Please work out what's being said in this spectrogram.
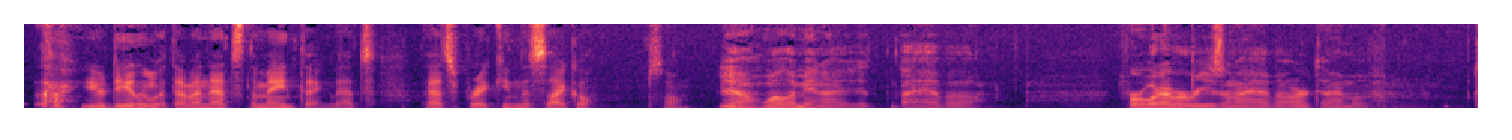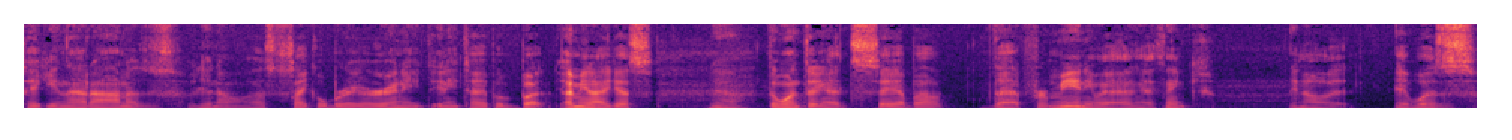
you're dealing with them, and that's the main thing. That's that's breaking the cycle. So. Yeah, well, I mean, I I have a for whatever reason I have a hard time of taking that on as you know a cycle break or any any type of. But I mean, I guess yeah, the one thing I'd say about that for me anyway, I, I think you know it, it was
